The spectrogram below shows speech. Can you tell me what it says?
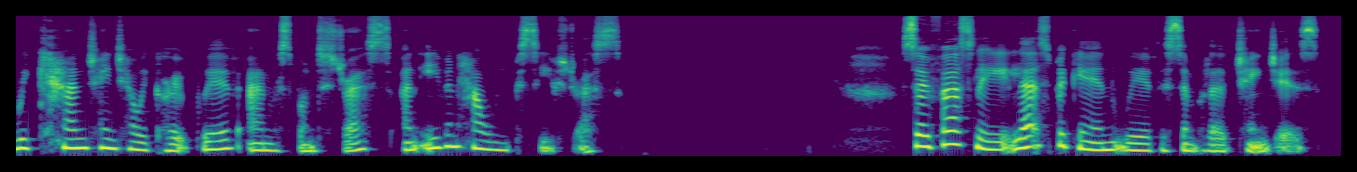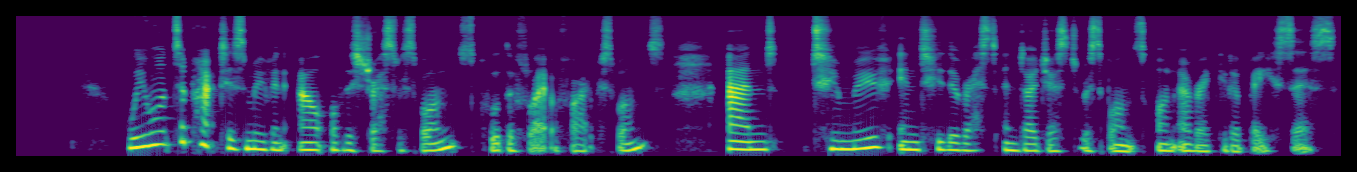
we can change how we cope with and respond to stress and even how we perceive stress. So, firstly, let's begin with the simpler changes. We want to practice moving out of the stress response, called the flight or fight response, and to move into the rest and digest response on a regular basis.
